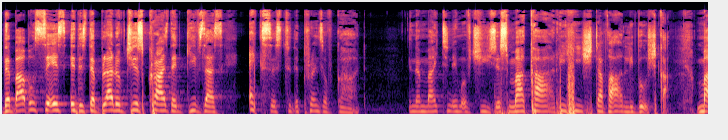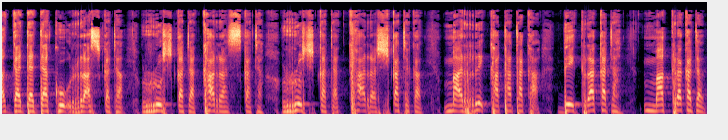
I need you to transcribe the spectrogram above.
The Bible says it is the blood of Jesus Christ that gives us access to the Prince of God. In the mighty name of Jesus, Maka rihishtava livushka, Magadadako raskata, Rushkata karaskata, Rushkata karashkataka, Marekatataka, Dekrakata, Makrakata.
